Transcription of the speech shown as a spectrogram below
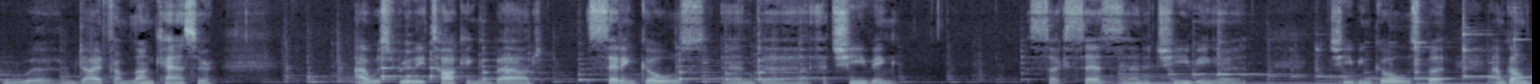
who uh, who died from lung cancer. I was really talking about setting goals and uh, achieving success and achieving uh, achieving goals but i'm going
